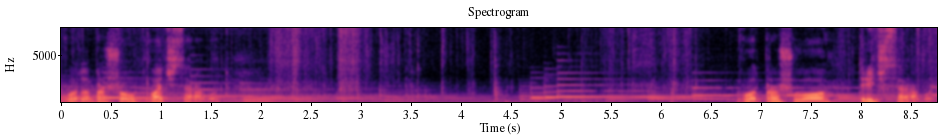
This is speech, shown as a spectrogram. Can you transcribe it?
Вот он прошел 2 часа работы. Вот прошло 3 часа работы.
